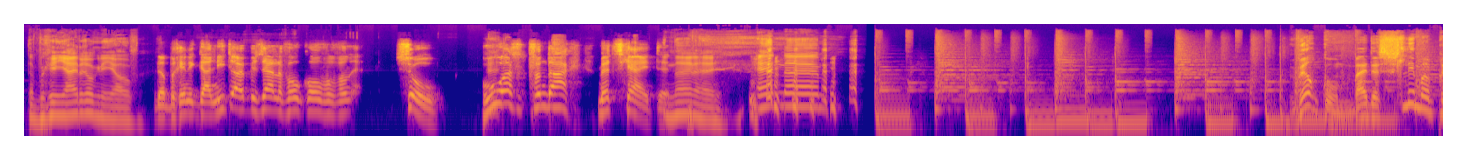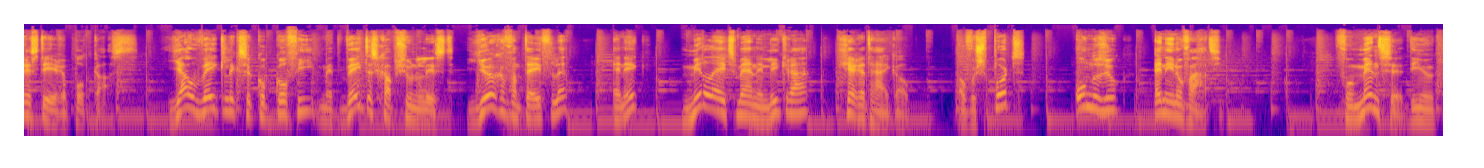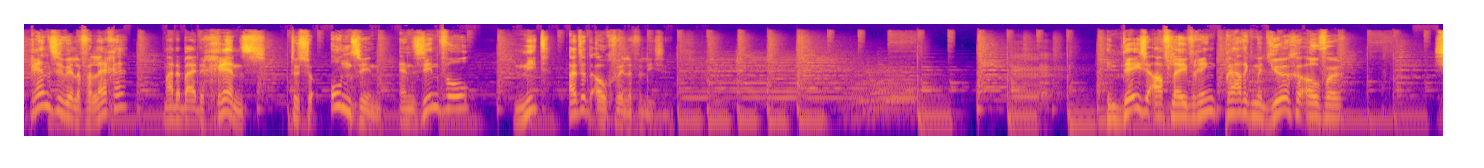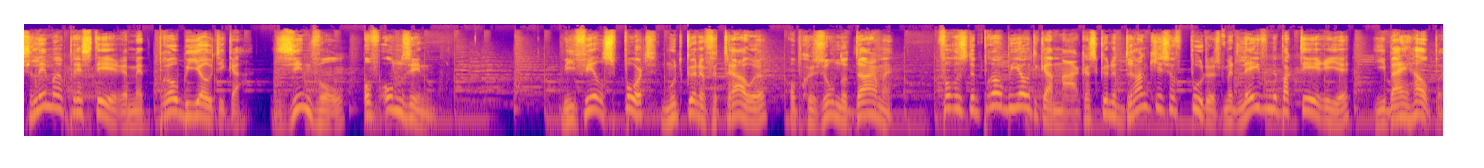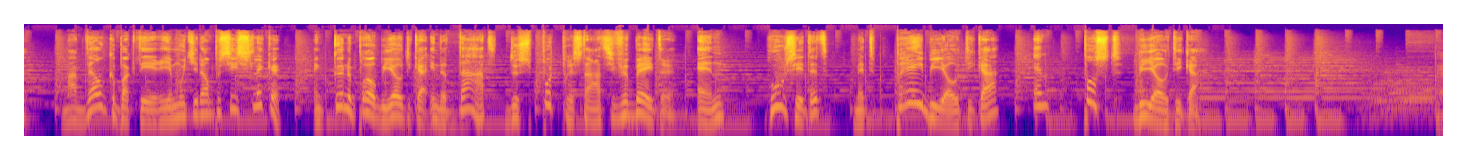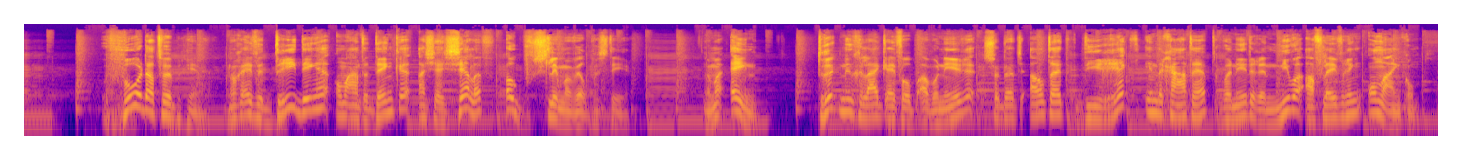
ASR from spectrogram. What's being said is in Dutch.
Dan begin jij er ook niet over. Dan begin ik daar niet uit mezelf ook over van... Zo, hoe was het vandaag met schijten? Nee, nee. En ehm, Welkom bij de Slimmer Presteren podcast. Jouw wekelijkse kop koffie met wetenschapsjournalist Jurgen van Tevelen en ik, middle-aged man in Lycra, Gerrit Heikoop. Over sport, onderzoek en innovatie. Voor mensen die hun grenzen willen verleggen, maar daarbij de grens tussen onzin en zinvol niet uit het oog willen verliezen. In deze aflevering praat ik met Jurgen over slimmer presteren met probiotica. Zinvol of onzin? Wie veel sport moet kunnen vertrouwen op gezonde darmen. Volgens de probiotica-makers kunnen drankjes of poeders met levende bacteriën hierbij helpen. Maar welke bacteriën moet je dan precies slikken? En kunnen probiotica inderdaad de sportprestatie verbeteren? En hoe zit het met prebiotica en postbiotica? Voordat we beginnen, nog even drie dingen om aan te denken als jij zelf ook slimmer wilt presteren. Nummer 1. Druk nu gelijk even op abonneren, zodat je altijd direct in de gaten hebt wanneer er een nieuwe aflevering online komt.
